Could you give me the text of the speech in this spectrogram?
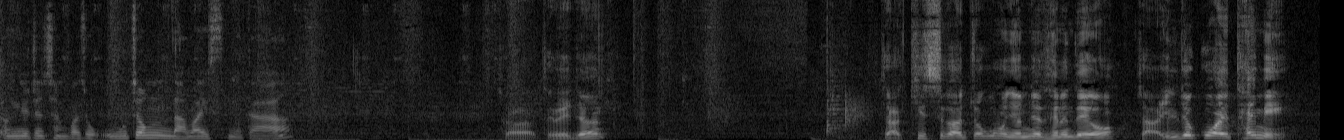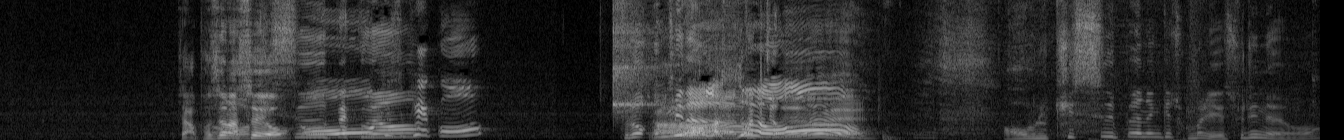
강유진 참가자 5점 남아 있습니다. 자, 대회전. 자, 키스가 조금은 염려되는데요. 자, 일적구와의 타이밍. 자, 벗어났어요. 어, 키스 오, 뺐고요. 키스 피했고. 들어갑니다. 들어갔어요. 네. 아, 오늘 키스 빼는 게 정말 예술이네요.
